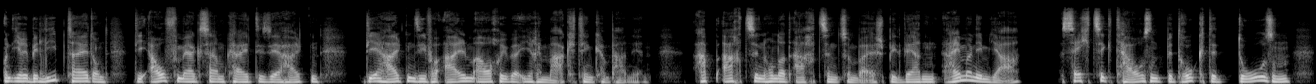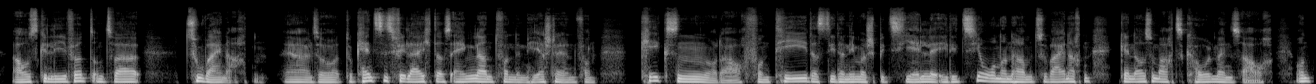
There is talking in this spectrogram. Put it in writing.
Und ihre Beliebtheit und die Aufmerksamkeit, die sie erhalten, die erhalten sie vor allem auch über ihre Marketingkampagnen. Ab 1818 zum Beispiel werden einmal im Jahr 60.000 bedruckte Dosen ausgeliefert und zwar zu Weihnachten. Ja, also du kennst es vielleicht aus England von den Herstellern von Keksen oder auch von Tee, dass die dann immer spezielle Editionen haben zu Weihnachten. Genauso macht's Colemans auch. Und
